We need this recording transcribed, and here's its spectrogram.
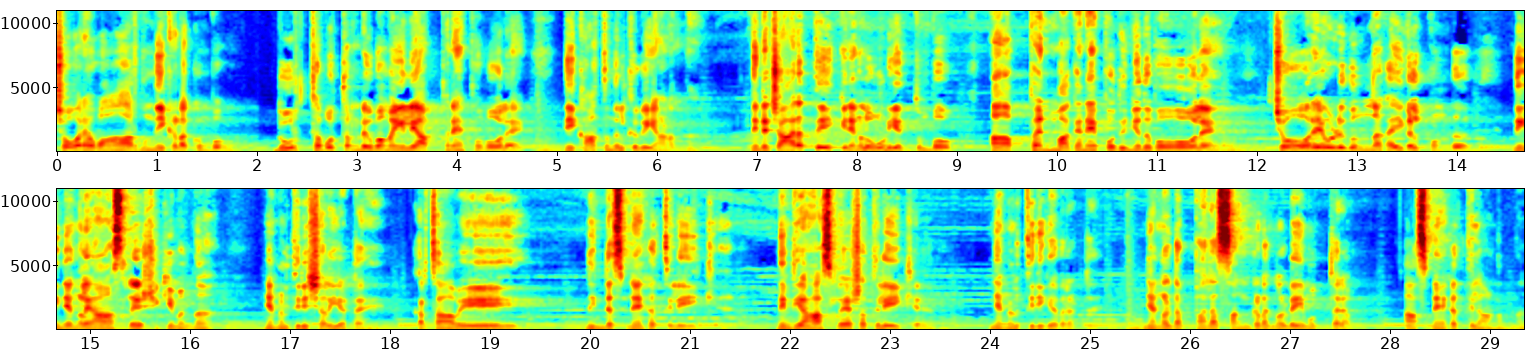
ചോര വാർന്നു നീ കിടക്കുമ്പോൾ ധൂർത്തപുത്രന്റെ ഉപമയിലെ അപ്പനെ പോലെ നീ കാത്തു നിൽക്കുകയാണെന്ന്. നിന്റെ ചാരത്തേക്ക് ഞങ്ങൾ ഓടിയെത്തുമ്പോൾ ആ അപ്പൻ മകനെ പൊതിഞ്ഞതുപോലെ ചോരയൊഴുകുന്ന കൈകൾ കൊണ്ട് നീ ഞങ്ങളെ ആശ്ലേഷിക്കുമെന്ന് ഞങ്ങൾ തിരിച്ചറിയട്ടെ. കർത്താവേ നിന്റെ സ്നേഹത്തിലേക്ക് നിന്റെ ആശ്ലേഷത്തിലേക്ക് ഞങ്ങൾ തിരികെ വരട്ടെ. ഞങ്ങളുടെ പല സങ്കടങ്ങളുടെയും ഉത്തരം ആ സ്നേഹത്തിലാണെന്ന്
